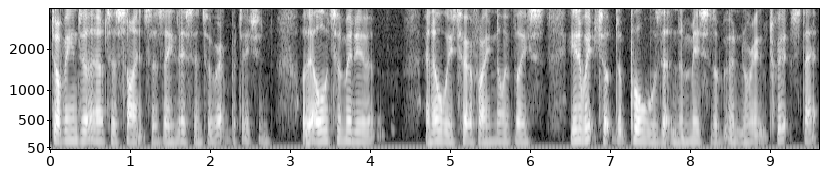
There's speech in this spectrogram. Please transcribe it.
dropping into outer sights as they listened to the repetition of the old familiar and always terrifying noise in which took the pause in the midst of the great step.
